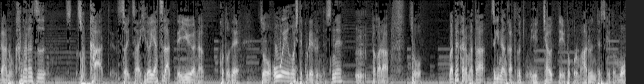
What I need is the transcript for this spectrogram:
あの、必ず、そっかって、そいつはひどい奴だっていうようなことで、その応援をしてくれるんですね。うん。だから、そう。まあ、だからまた次なんかあった時にも言っちゃうっていうところもあるんですけども、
